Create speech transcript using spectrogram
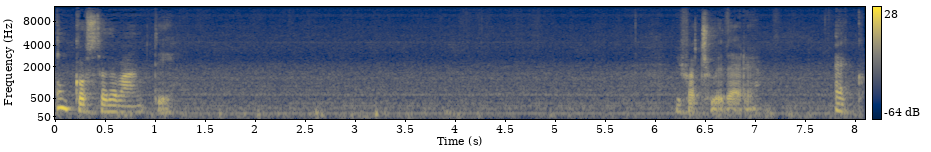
in costa davanti vi faccio vedere. Ecco.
